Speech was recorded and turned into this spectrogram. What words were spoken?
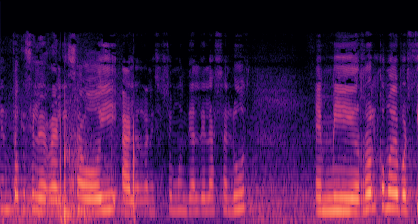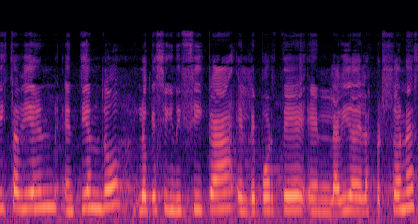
que se le realiza hoy a la Organización Mundial de la Salud. En mi rol como deportista bien entiendo lo que significa el deporte en la vida de las personas,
